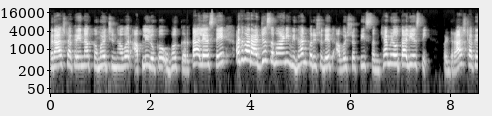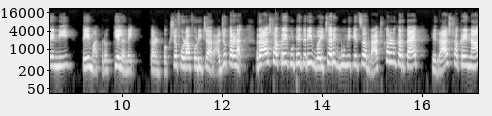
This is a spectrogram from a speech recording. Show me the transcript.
राज ठाकरेंना कमळ चिन्हावर आपली लोक उभं करता आले असते अथवा राज्यसभा आणि विधान परिषदेत आवश्यक ती संख्या मिळवता आली असती. पण राज ठाकरेंनी ते मात्र केलं नाही. कारण पक्ष फोडाफोडीच्या राजकारणात राज ठाकरे कुठेतरी वैचारिक भूमिकेचं राजकारण करतायत हे राज ठाकरेंना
